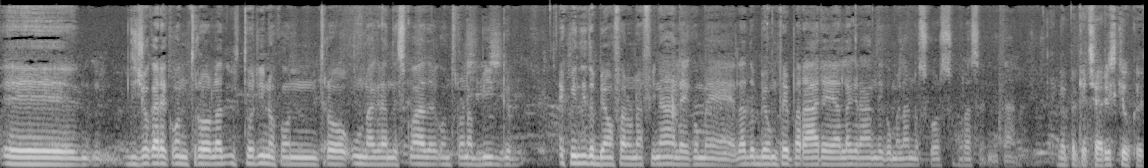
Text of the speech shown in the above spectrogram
eh, di giocare contro la, il Torino contro una grande squadra, contro una big e quindi dobbiamo fare una finale come la dobbiamo preparare alla grande come l'anno scorso con la Salernitana. Anche perché c'è il rischio che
